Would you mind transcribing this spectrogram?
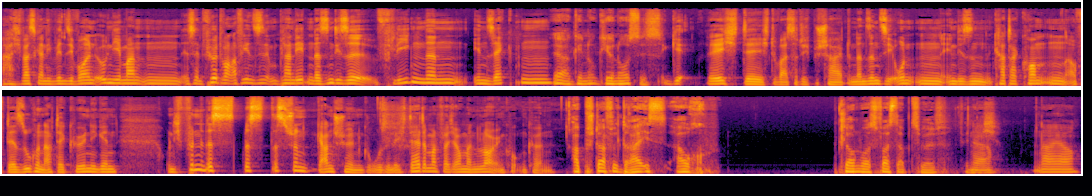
Ach, ich weiß gar nicht, wenn sie wollen, irgendjemanden ist entführt worden auf jeden Planeten, da sind diese fliegenden Insekten. Ja, Geonosis. Ge Richtig, du weißt natürlich Bescheid. Und dann sind sie unten in diesen Katakomben auf der Suche nach der Königin. Und ich finde, das, das, das ist schon ganz schön gruselig. Da hätte man vielleicht auch mal Mandalorian gucken können. Ab Staffel 3 ist auch Clone Wars fast ab 12, finde Ja. ich. Naja.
